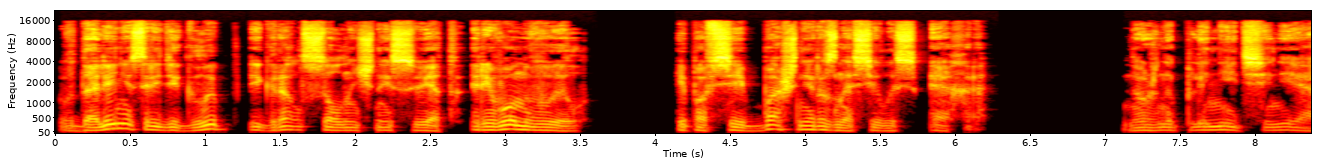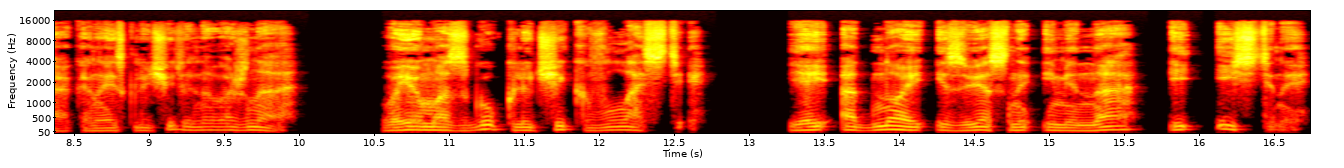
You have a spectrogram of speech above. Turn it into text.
В долине среди глыб играл солнечный свет, ревун выл, и по всей башне разносилось эхо. Нужно пленить Синьяк, она исключительно важна. В ее мозгу ключи к власти. Ей одной известны имена и истины.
